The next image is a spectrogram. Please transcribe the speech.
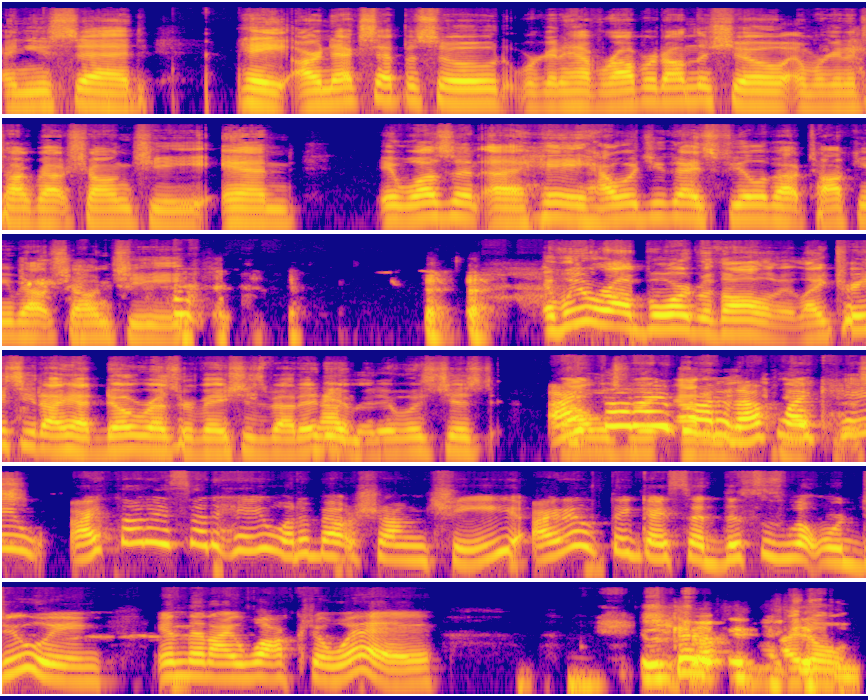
and you said, Hey, our next episode, we're going to have Robert on the show and we're going to talk about Shang-Chi. And it wasn't a, Hey, how would you guys feel about talking about Shang-Chi? and we were on board with all of it. Like Tracy and I had no reservations about any of it. It was just, I Val thought was very I brought it up like, this. hey, I thought I said, hey, what about Shang-Chi? I don't think I said this is what we're doing. And then I walked away. It was kind of I don't-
